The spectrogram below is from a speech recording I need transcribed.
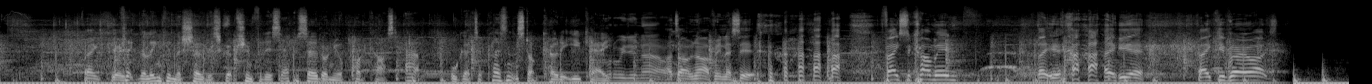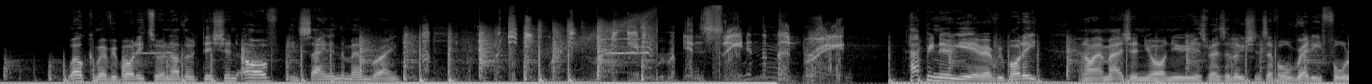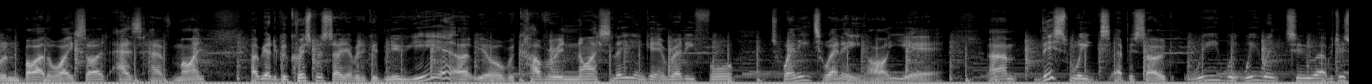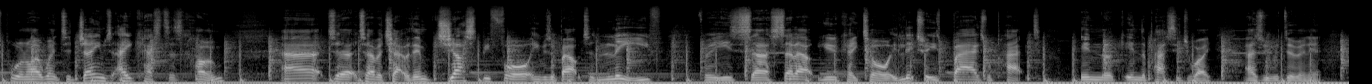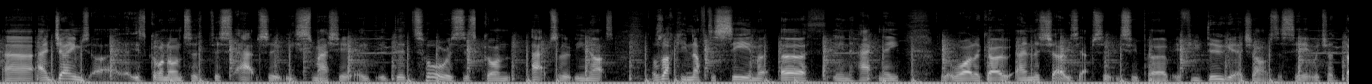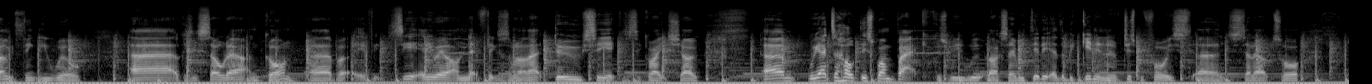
Thank you. Click the link in the show description for this episode on your podcast app, or go to pleasance.co.uk. What do we do now? I don't know. I think that's it. Thanks for coming. Thank you. yeah. Thank you very much. Welcome everybody to another edition of Insane in the Membrane. Insane in the membrane. Happy New Year, everybody. And I imagine your New Year's resolutions have already fallen by the wayside, as have mine. Hope you had a good Christmas, so you had a good New Year. Hope you're recovering nicely and getting ready for 2020. Oh, yeah. Um, this week's episode, we, we, we went to, uh, producer Paul and I went to James Acaster's home uh, to, to have a chat with him just before he was about to leave for his uh, sellout UK tour. He, literally, his bags were packed in the in the passageway as we were doing it. Uh, and James uh, has gone on to just absolutely smash it. It- it- The tour has just gone absolutely nuts. I was lucky enough to see him at Earth in Hackney a little while ago, and the show is absolutely superb. If you do get a chance to see it, which I don't think you will, because it's sold out and gone. Uh, but if you see it anywhere on Netflix or something like that, do see it because it's a great show. Um, we had to hold this one back because we, we, like I say, we did it at the beginning of just before his, uh, his sellout tour.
